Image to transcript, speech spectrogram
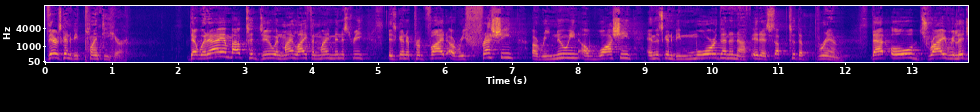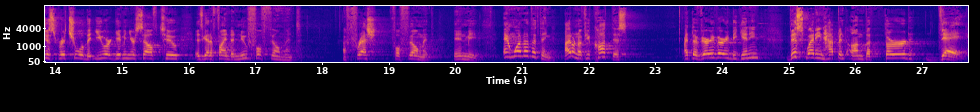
there's going to be plenty here. That what I am about to do in my life and my ministry is going to provide a refreshing, a renewing, a washing, and there's going to be more than enough. It is up to the brim. That old, dry religious ritual that you are giving yourself to is going to find a new fulfillment, a fresh fulfillment in me. And one other thing, I don't know if you caught this. At the very, very beginning, this wedding happened on the third day.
